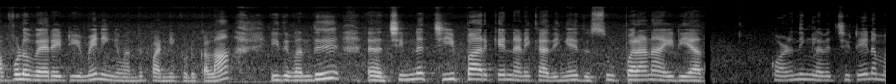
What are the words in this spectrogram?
அவ்வளோ வெரைட்டியுமே நீங்கள் வந்து பண்ணி கொடுக்கலாம். இது வந்து சின்ன சீப்பாக இருக்கேன்னு நினைக்காதீங்க. இது சூப்பரான ஐடியா குழந்தைங்கள வச்சுட்டே நம்ம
